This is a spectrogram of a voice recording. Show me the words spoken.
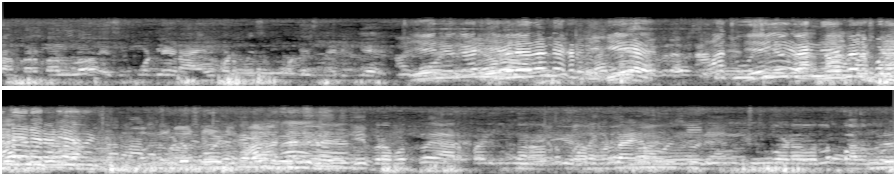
సందర్భాల్లో ఇసుక ముట్లేడు ఆయన కూడా ఈ ప్రభుత్వం ఏర్పడిన తర్వాత గోదావరిలో పదమూడు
